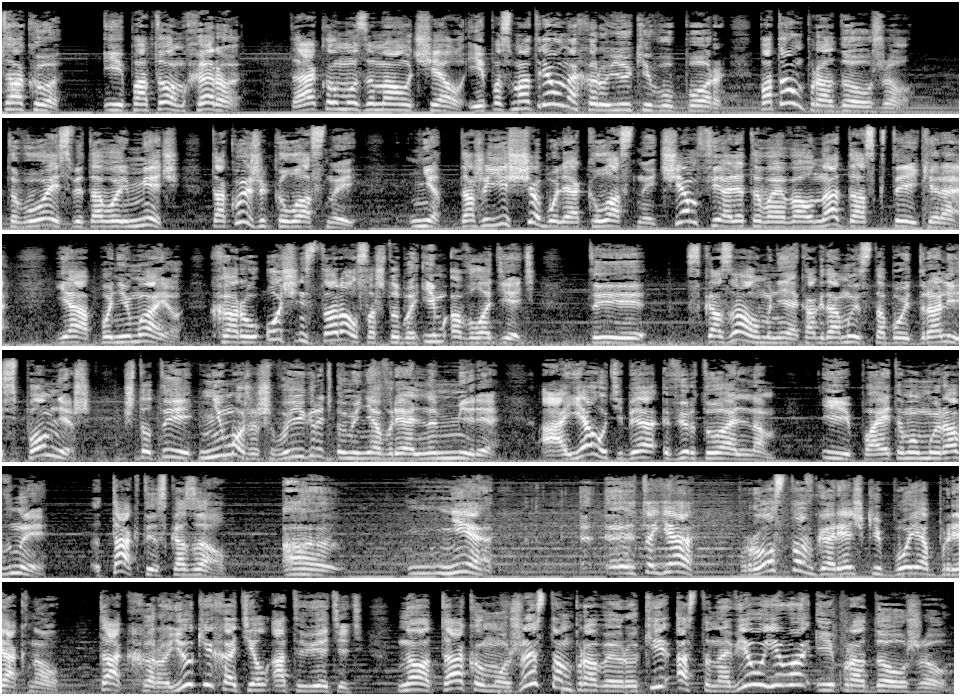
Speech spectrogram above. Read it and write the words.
Таку, и потом, Хару. Такому замолчал и посмотрел на Харуюки в упор, потом продолжил. Твой световой меч такой же классный. Нет, даже еще более классный, чем фиолетовая волна Дасктейкера. Я понимаю, Хару очень старался, чтобы им овладеть. Ты сказал мне, когда мы с тобой дрались, помнишь, что ты не можешь выиграть у меня в реальном мире, а я у тебя в виртуальном. И поэтому мы равны. Так ты сказал. А... Не... Это я просто в горячке боя брякнул. Так Харуюки хотел ответить, но Такому жестом правой руки остановил его и продолжил.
